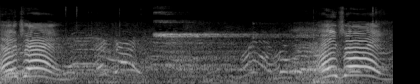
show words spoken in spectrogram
AJ. AJ. AJ.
